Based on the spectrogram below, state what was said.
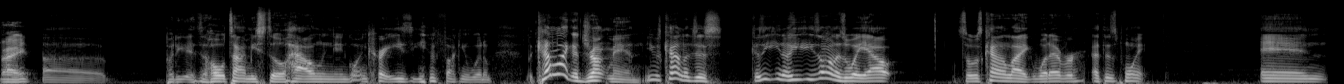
Right. Uh, but he, the whole time he's still howling and going crazy and fucking with him, kind of like a drunk man. He was kind of just because you know, he, he's on his way out, so it's kind of like whatever at this point. And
